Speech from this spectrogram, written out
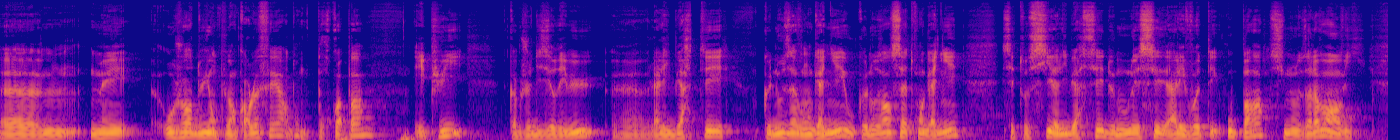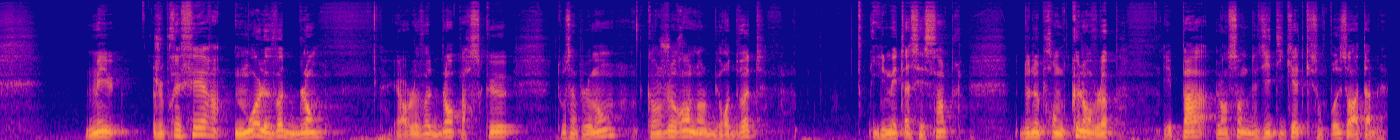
Euh, mais aujourd'hui, on peut encore le faire, donc pourquoi pas Et puis, comme je disais au début, la liberté que nous avons gagnée ou que nos ancêtres ont gagnée, c'est aussi la liberté de nous laisser aller voter ou pas si nous en avons envie. Mais je préfère, moi, le vote blanc. Alors, le vote blanc parce que, tout simplement, quand je rentre dans le bureau de vote, il m'est assez simple de ne prendre que l'enveloppe et pas l'ensemble des étiquettes qui sont posées sur la table.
